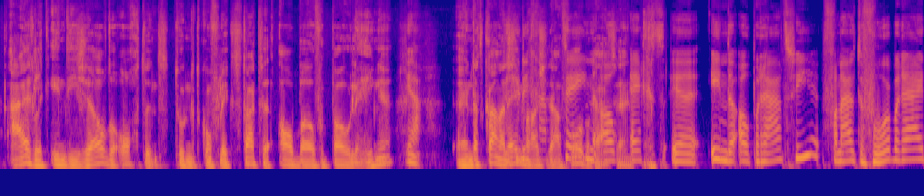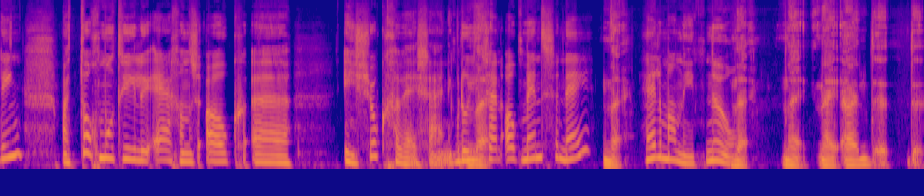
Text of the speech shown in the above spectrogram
eigenlijk in diezelfde ochtend, toen het conflict startte, al boven Polen hingen. Ja. En dat kan dus alleen maar als je daar voorbereid ook zijn. echt uh, in de operatie, vanuit de voorbereiding. Maar toch moeten jullie ergens ook uh, in shock geweest zijn. Ik bedoel, nee. er zijn ook mensen, nee? Nee. Helemaal niet, nul. Nee. Nee, nee. En de, de,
